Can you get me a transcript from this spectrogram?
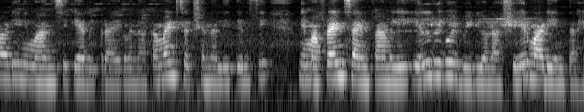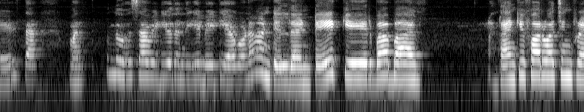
ಮಾಡಿ ನಿಮ್ಮ ಅನಿಸಿಕೆ, ಅಭಿಪ್ರಾಯಗಳನ್ನು ಕಮೆಂಟ್ ಸೆಕ್ಷನ್ನಲ್ಲಿ ತಿಳಿಸಿ. ನಿಮ್ಮ ಫ್ರೆಂಡ್ಸ್ ಆ್ಯಂಡ್ ಫ್ಯಾಮಿಲಿ ಎಲ್ರಿಗೂ ಈ ವಿಡಿಯೋನ ಶೇರ್ ಮಾಡಿ ಅಂತ ಹೇಳ್ತಾ ಮತ್ತೊಂದು ಹೊಸ ವಿಡಿಯೋದೊಂದಿಗೆ ಭೇಟಿಯಾಗೋಣ. ಅಂಟಿಲ್ then take care bye bye thank you for watching friends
